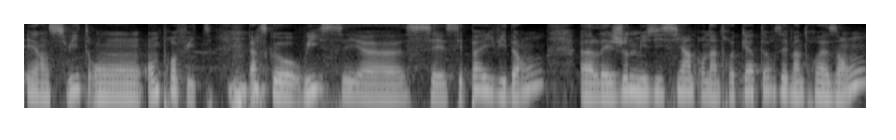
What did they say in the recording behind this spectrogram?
et ensuite on, on profite. Parce que oui, c'est c'est pas évident. les jeunes musiciens ont entre 14 et 23 ans.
